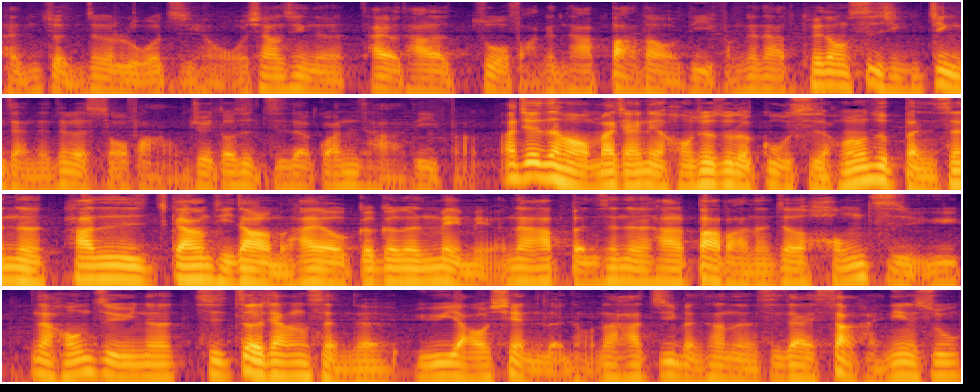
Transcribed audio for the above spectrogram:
很准，这个逻辑哈，我相信呢他有他的做法，跟他霸道的地方，跟他推动事情进展的这个手法，我觉得都是值得观察的地方。那接着哈，我们来讲一点洪秀柱的故事。洪秀柱本身呢，他是刚刚提到了嘛，还有哥哥跟妹妹。那他本身呢，他的爸爸呢叫做洪子瑜。那洪子瑜呢是浙江省的余姚县人哦。那他基本上呢是在上海念书，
